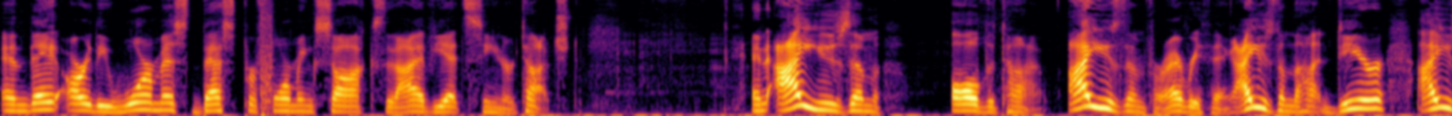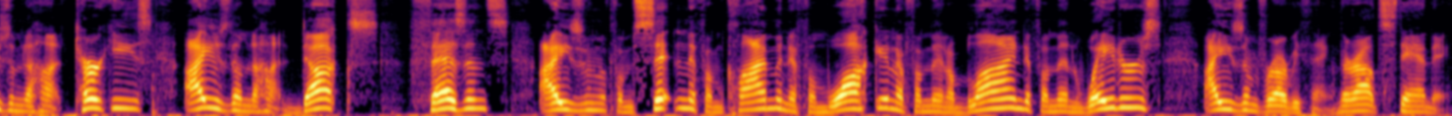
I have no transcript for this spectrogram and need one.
and they are the warmest, best performing socks that I have yet seen or touched. And I use them all the time. I use them for everything. I use them to hunt deer. I use them to hunt turkeys. I use them to hunt ducks, pheasants. I use them if I'm sitting, if I'm climbing, if I'm walking, if I'm in a blind, if I'm in waders. I use them for everything. They're outstanding.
